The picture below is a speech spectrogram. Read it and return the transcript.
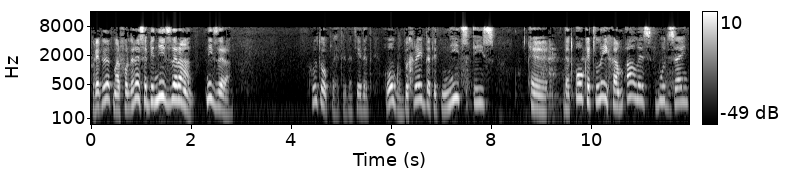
Begrijp je dat? Maar voor de rest heb je niets eraan. Niets eraan. Goed opletten. Dat je dat ook begrijpt dat het niets is. Uh, dat ook het lichaam, alles moet zijn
